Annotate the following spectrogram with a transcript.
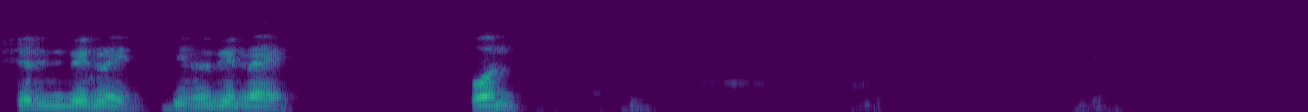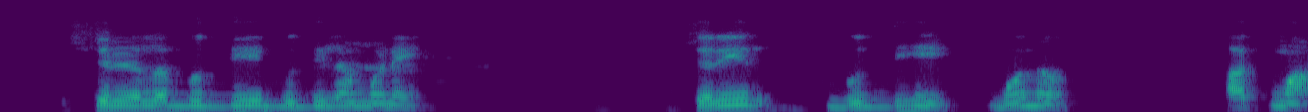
शरीर वेगळं आहे. देह वेगळा आहे. पण शरीराला बुद्धी बुद्धीला मन आहे. शरीर बुद्धी मन आत्मा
